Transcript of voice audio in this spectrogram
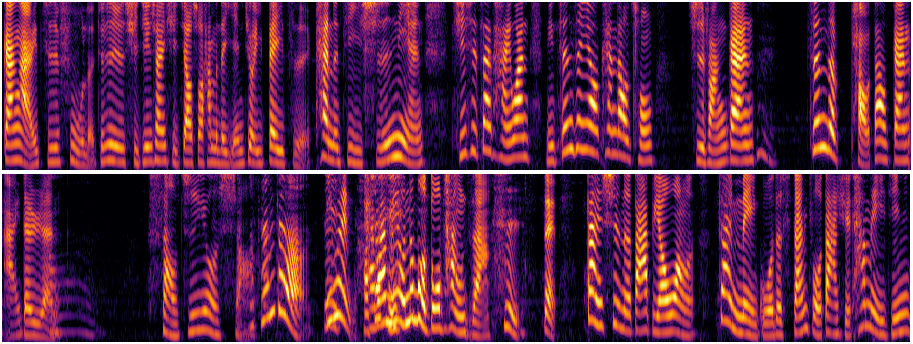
肝癌之父了，就是许金川许教授他们的研究，一辈子看了几十年。其实，在台湾，你真正要看到从脂肪肝嗯真的跑到肝癌的人，哦少之又少哦，，真的，因为台湾没有那么多胖子啊。是但是呢，大家不要忘了，在美国的斯坦福大学，他们已经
